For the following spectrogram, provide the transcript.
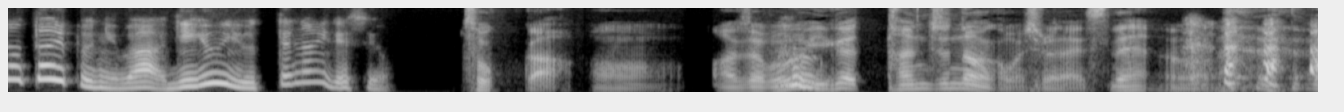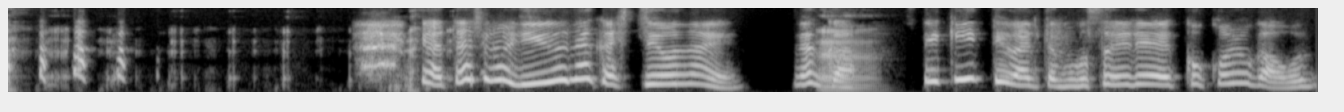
のタイプには理由言ってないですよ。そっか。うん。あ、じゃあうん僕意外と単純なのかもしれないですね。うん。いや、私も理由なんか必要ない。なんか、うん素敵って言われても、それで心がお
